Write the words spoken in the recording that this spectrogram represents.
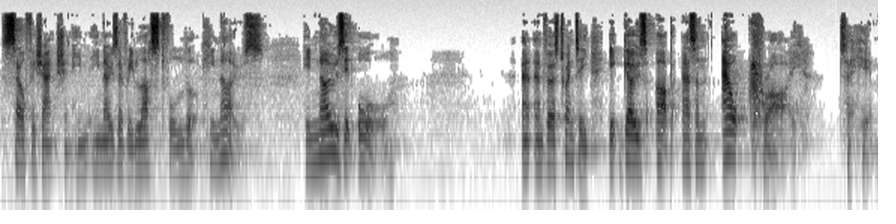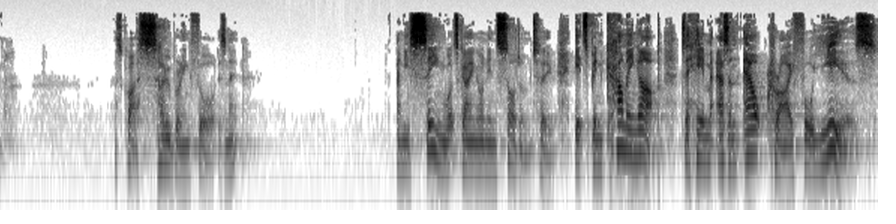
selfish action. He, he knows every lustful look. He knows. He knows it all. And, and verse 20, it goes up as an outcry to him. That's quite a sobering thought, isn't it? And he's seen what's going on in Sodom too. It's been coming up to him as an outcry for years.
